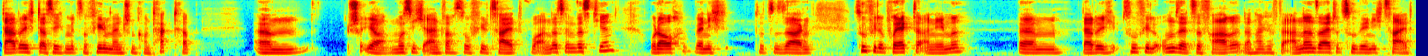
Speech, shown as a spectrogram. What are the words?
dadurch, dass ich mit so vielen Menschen Kontakt habe, ähm, ja, muss ich einfach so viel Zeit woanders investieren. Oder auch wenn ich sozusagen zu viele Projekte annehme, ähm, dadurch zu viele Umsätze fahre, dann habe ich auf der anderen Seite zu wenig Zeit,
